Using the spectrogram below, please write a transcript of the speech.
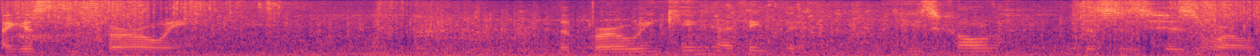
I guess the burrowing, the burrowing king, I think that he's called. This is his world.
